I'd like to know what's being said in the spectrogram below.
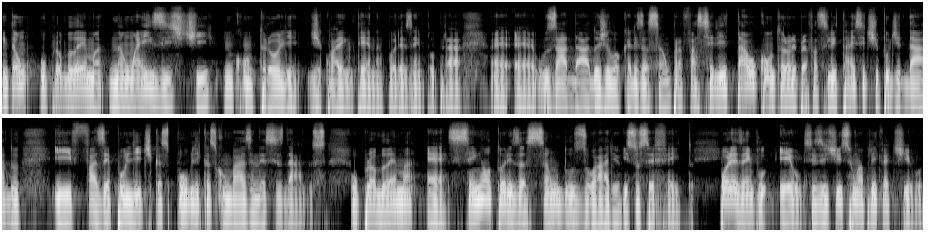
Então, o problema não é existir um controle de quarentena, por exemplo, para é, é, usar dados de localização para facilitar o controle, para facilitar esse tipo de dado e fazer políticas públicas com base nesses dados. O problema é, sem autorização do usuário, isso ser feito. Por exemplo, eu, se existisse um aplicativo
